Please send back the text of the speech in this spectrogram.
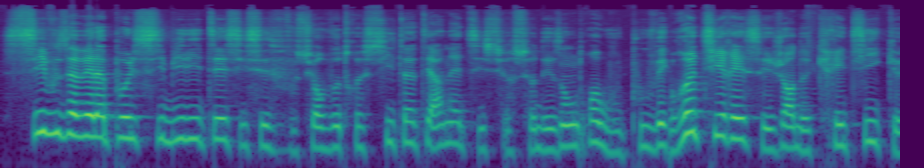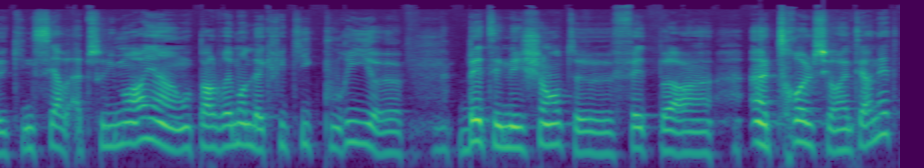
Si vous avez la possibilité, si c'est sur votre site internet, si c'est sur, des endroits où vous pouvez retirer ces genres de critiques euh, qui ne servent absolument à rien. On parle vraiment de la critique pourrie, euh, bête et méchante, faite par un, un, troll sur internet.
